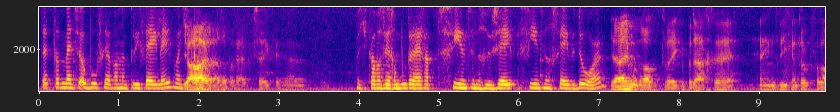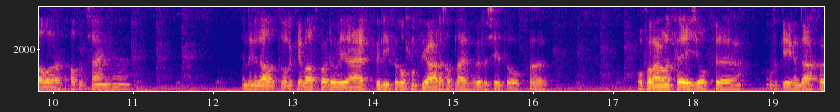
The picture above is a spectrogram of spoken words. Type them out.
Dat, dat mensen ook behoefte hebben aan een privéleven? Want je, Ja, kan, ja, dat begrijp ik zeker. eh. want je kan wel zeggen, een boerderij gaat 24 uur zeven- 24-7 door. ja, je moet er altijd twee keer per dag, eh, en in het weekend ook vooral eh, altijd zijn. eh. En er is altijd wel een keer wat waardoor je eigenlijk liever op een verjaardag had blijven willen zitten. Of, eh, of aan een feestje of, eh, of een keer een dag eh,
